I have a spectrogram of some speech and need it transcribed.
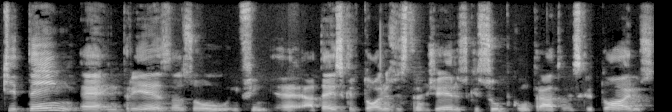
que tem é, empresas ou, enfim, é, até escritórios estrangeiros que subcontratam escritórios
